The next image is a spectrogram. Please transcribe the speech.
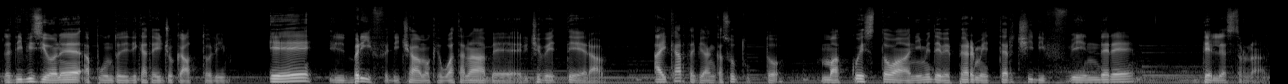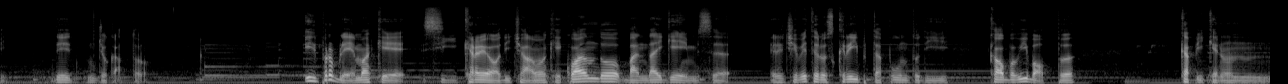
la divisione appunto dedicata ai giocattoli e il brief, diciamo, che Watanabe ricevette era hai carta bianca su tutto, ma questo anime deve permetterci di vendere delle astronavi, del giocattolo. Il problema che si creò, diciamo, è che quando Bandai Games ricevette lo script appunto di Cowboy Bebop, capì che non,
